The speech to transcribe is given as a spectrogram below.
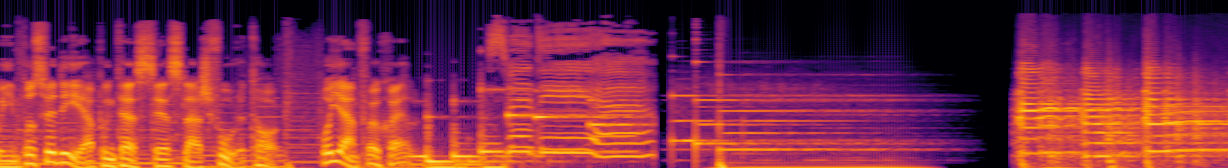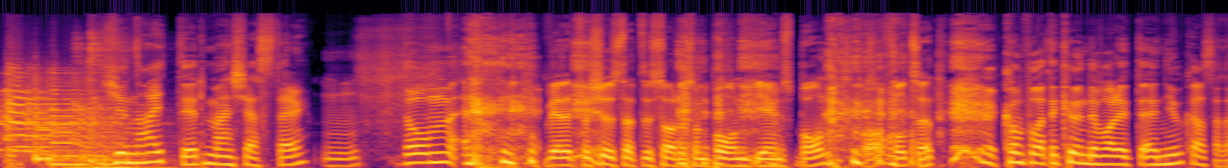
Gå in på swedea.se företag och jämför själv. United, Manchester. Mm. De... Väldigt förtjust att du sa det som Bond, James Bond. Bra, fortsätt. Kom på att det kunde varit eh, Newcastle.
